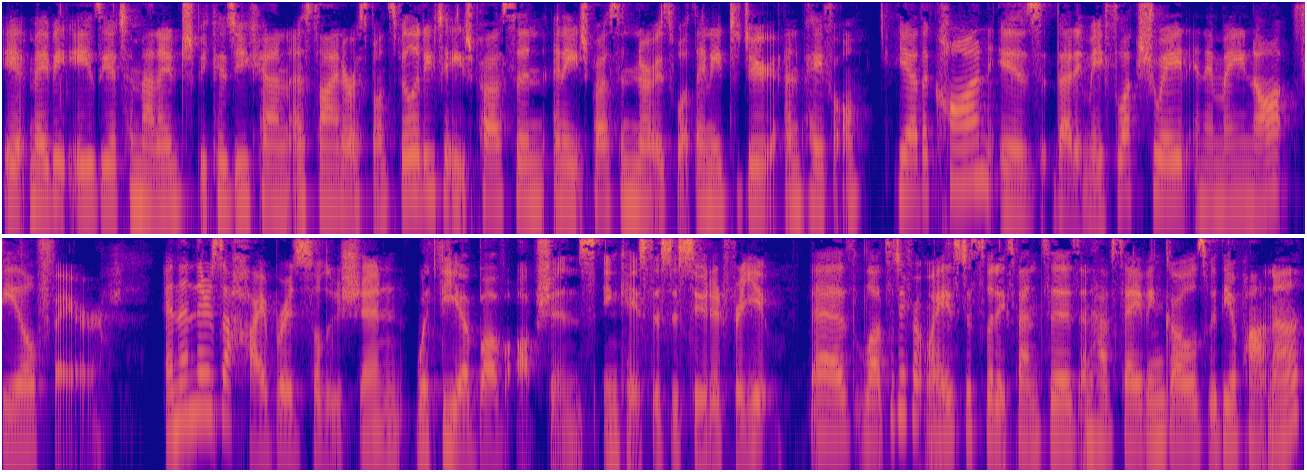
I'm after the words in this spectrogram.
it may be easier to manage because you can assign a responsibility to each person and each person knows what they need to do and pay for. Yeah, the con is that it may fluctuate and it may not feel fair. And then there's a hybrid solution with the above options in case this is suited for you. There's lots of different ways to split expenses and have saving goals with your partner.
